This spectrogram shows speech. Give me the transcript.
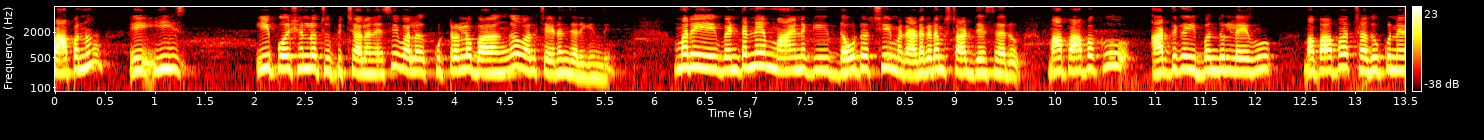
పాపను ఈ ఈ ఈ పొజిషన్లో చూపించాలనేసి వాళ్ళ కుట్రలో భాగంగా వాళ్ళు చేయడం జరిగింది. మరి వెంటనే మా ఆయనకి డౌట్ వచ్చి మరి అడగడం స్టార్ట్ చేశారు. మా పాపకు ఆర్థిక ఇబ్బందులు లేవు. మా పాప చదువుకునే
